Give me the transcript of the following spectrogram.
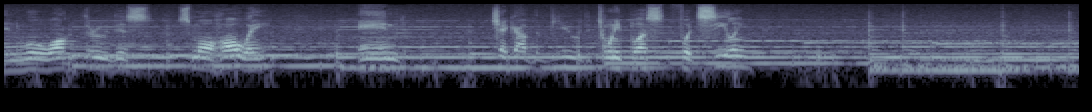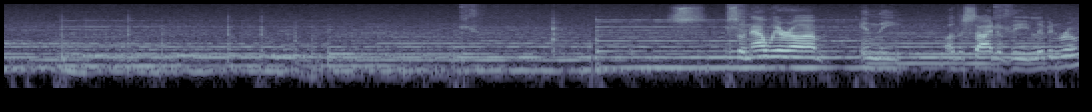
And we'll walk through this small hallway and check out the view, the 20 plus foot ceiling. Now we're um, in the other side of the living room.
